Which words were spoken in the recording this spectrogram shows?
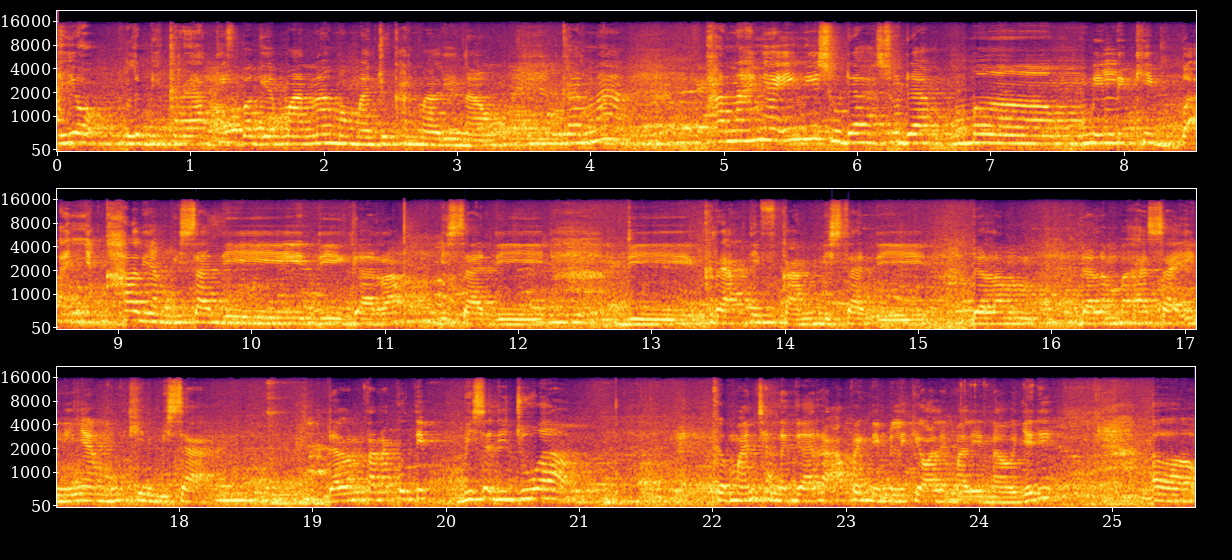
ayo lebih kreatif bagaimana memajukan Malinau. Karena sudah sudah memiliki banyak hal yang bisa di digarap, bisa di dikreatifkan, bisa di dalam dalam bahasa ininya mungkin bisa dalam tanda kutip bisa dijual ke mancanegara apa yang dimiliki oleh Malinau. Jadi eh,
